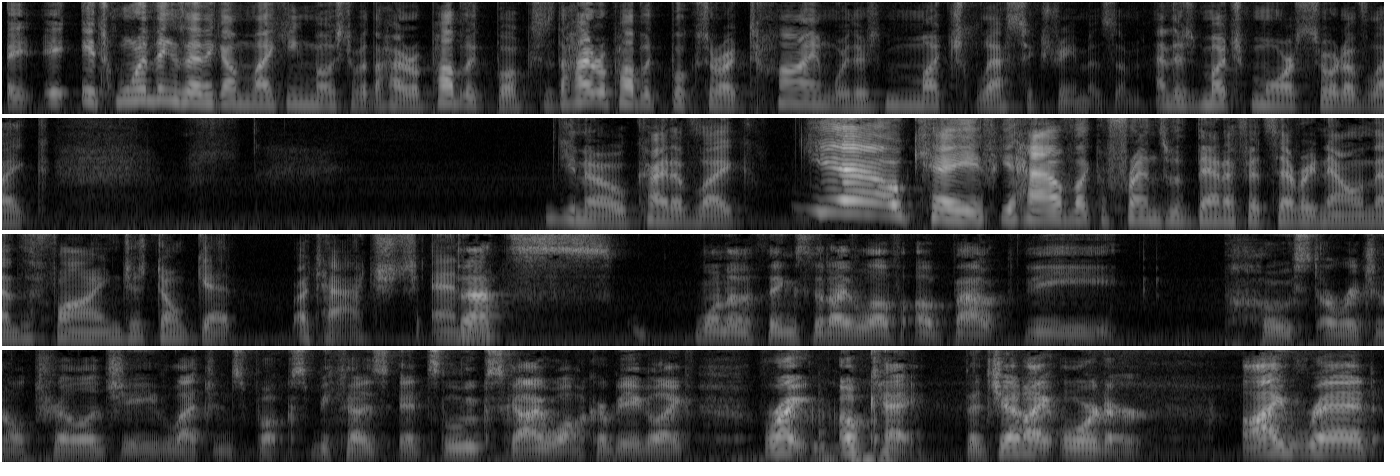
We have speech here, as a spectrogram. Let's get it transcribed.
It, it, it's one of the things I think I'm liking most about the High Republic books is the High Republic books are a time where there's much less extremism and there's much more sort of like, you know, kind of like, yeah, okay, if you have like a friends with benefits every now and then, it's fine. Just don't get attached. And That's one of the things that I love about the post original trilogy Legends books because it's Luke Skywalker being like, right, okay, the Jedi Order. I read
